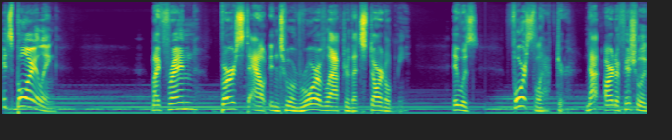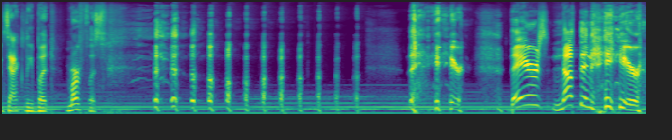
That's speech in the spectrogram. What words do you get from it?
It's boiling! My friend burst out into a roar of laughter that startled me. It was Forced laughter. Not artificial exactly, but mirthless. there. There's nothing here.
